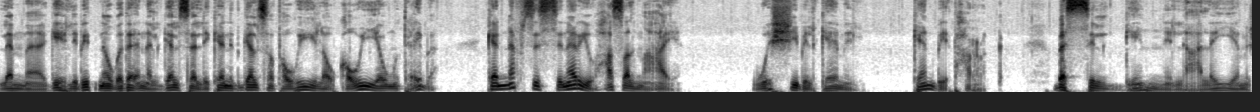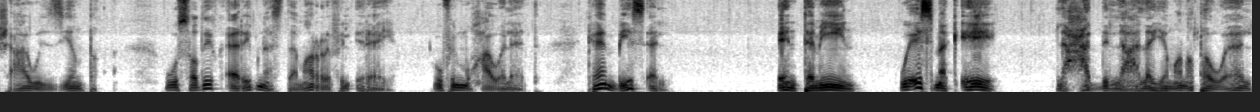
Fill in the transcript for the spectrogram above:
لما جه لبيتنا وبدأنا الجلسة اللي كانت جلسة طويلة وقوية ومتعبة. كان نفس السيناريو حصل معايا. وشي بالكامل كان بيتحرك بس الجن اللي عليا مش عاوز ينطق. وصديق قريبنا استمر في القراية وفي المحاولات. كان بيسأل أنت مين؟ واسمك إيه؟ لحد اللي عليا ما نطق وقال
